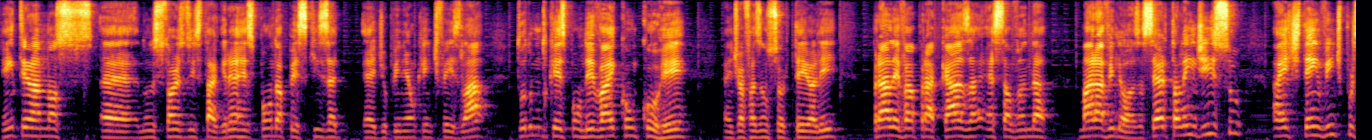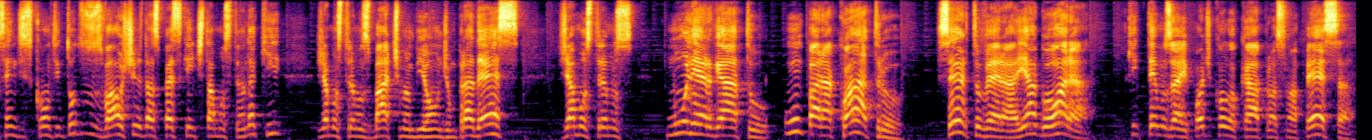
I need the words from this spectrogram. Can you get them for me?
Entre lá no, nosso, é, no stories do Instagram, responda a pesquisa é, de opinião que a gente fez lá. Todo mundo que responder vai concorrer. A gente vai fazer um sorteio ali para levar para casa essa Wanda maravilhosa, certo? Além disso, a gente tem 20% de desconto em todos os vouchers das peças que a gente está mostrando aqui. Já mostramos Batman Beyond 1 para 10. Já mostramos Mulher Gato 1 para 4. Certo, Vera? E agora, o que, que temos aí? Pode colocar a próxima peça?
